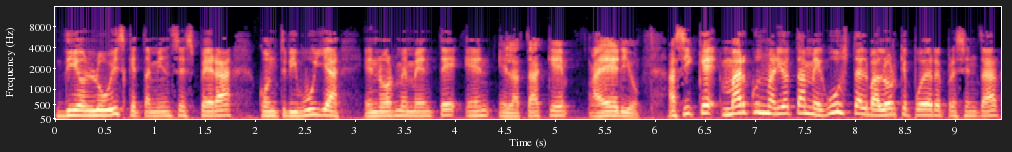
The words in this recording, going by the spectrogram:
Dion Lewis, que también se espera contribuya enormemente en el ataque aéreo. Así que Marcus Mariota me gusta el valor que puede representar.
